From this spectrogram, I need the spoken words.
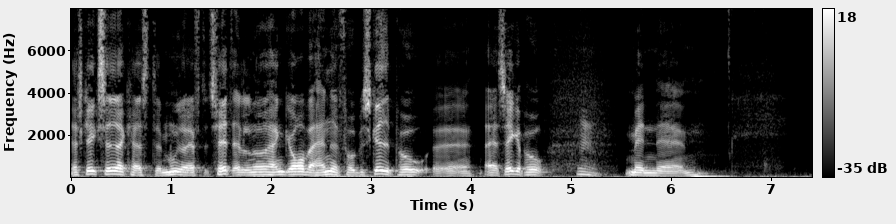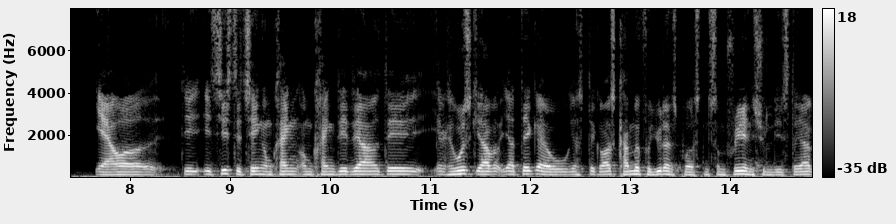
jeg skal ikke sidde og kaste mudder efter tæt eller noget. Han gjorde, hvad han havde fået besked på, øh, er jeg sikker på. Mm. Men... Øh, Ja, og det et sidste ting omkring, omkring det der, det, jeg kan huske, jeg, jeg dækker jo jeg dækker også kampe for Jyllandsposten som freelance journalist, og jeg,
